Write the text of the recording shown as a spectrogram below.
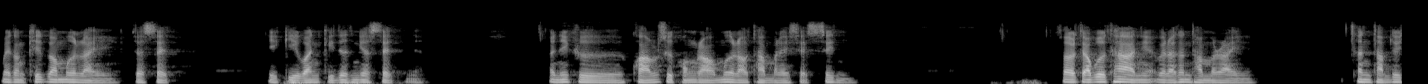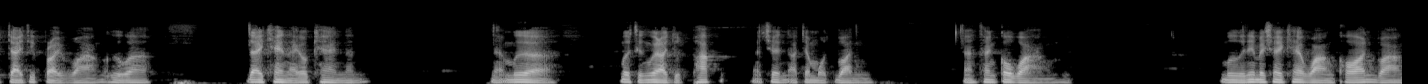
ไม่ต้องคิดว่าเมื่อไหร่จะเสร็จ อีกกี่วันกี่เดือนถึงจะเสร็จเนี่ยอันนี้คือความรู้สึกของเราเมื่อเราทำอะไรเสร็จสิ้นสำหรับเจ้าพุทธาเนี่ยเวลาท่านทำอะไร ท่านทำด้วยใจที่ปล่อยวางก็คือว่าได้แค่ไหนก็แค่นั้นนะเมื่อ เมื่อถึงเวลาหยุดพักนะเช่นอาจจะหมดวันนะท่านก็วาง มือนี่ไม่ใช่แค่วางค้อนวาง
